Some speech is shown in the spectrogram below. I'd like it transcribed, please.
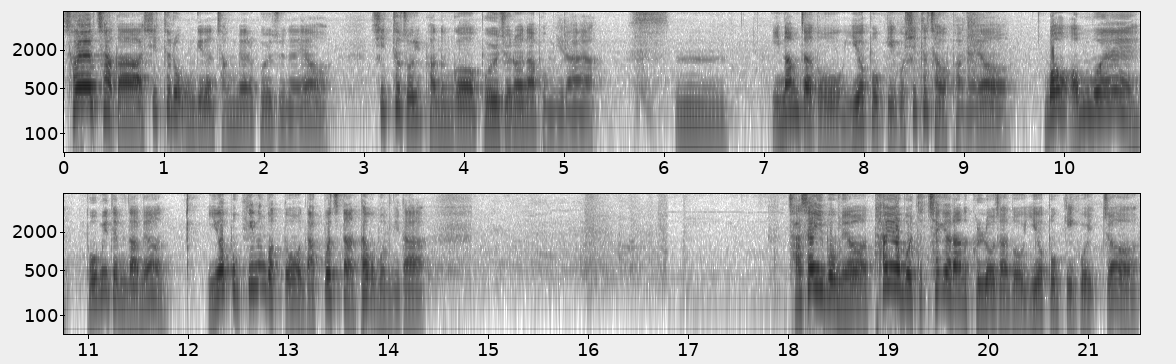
서열차가 시트로 옮기는 장면을 보여주네요. 시트 조립하는 거 보여주려나 봅니다. 음, 이 남자도 이어폰 끼고 시트 작업하네요. 뭐 업무에 도움이 된다면 이어폰 끼는 것도 나쁘진 않다고 봅니다. 자세히 보면 타이어 볼트 체결하는 근로자도 이어폰 끼고 있죠.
